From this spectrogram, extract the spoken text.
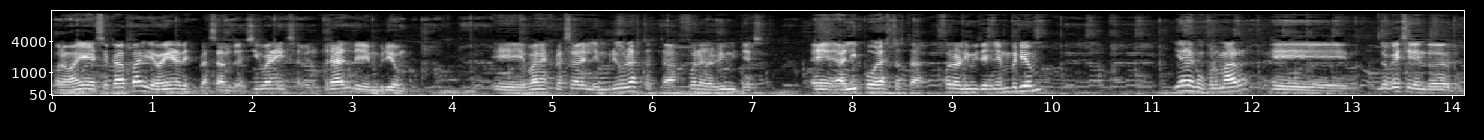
bueno, van a ir a esa capa y le van a ir desplazando, es decir, van a ir a esa ventral del embrión eh, van a desplazar el embrioblasto hasta fuera de los límites, eh, al hipoblasto hasta fuera de los límites del embrión. Y van a conformar eh, lo que es el endodermo,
